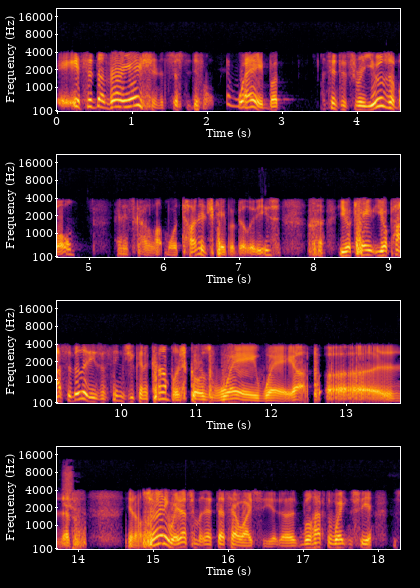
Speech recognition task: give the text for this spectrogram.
It's a variation. It's just a different way, but since it's reusable, and it's got a lot more tonnage capabilities, your your possibilities of things you can accomplish goes way way up. Uh, that's you know. So anyway, that's that, that's how I see it. Uh, we'll have to wait and see this,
